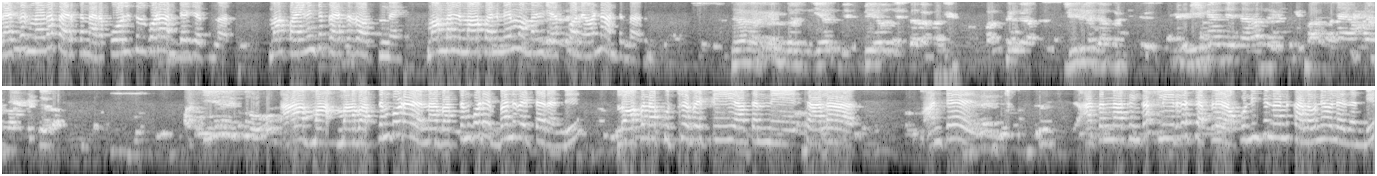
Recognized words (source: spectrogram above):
ప్రెషర్ మీద పెడుతున్నారు. పోలీసులు కూడా అంతే చెప్తున్నారు. మా పైనుంచి ప్రెషర్ వస్తున్నాయి మమ్మల్ని మా పని మేము మమ్మల్ని చేసుకోనివ్వండి అంటున్నారు. మా మా భర్తను కూడా నా భర్తను కూడా ఇబ్బంది పెట్టారండి. లోపల కూర్చోబెట్టి అతన్ని చాలా అంటే అతను నాకు ఇంకా క్లియర్గా చెప్పలేదు. అప్పటి నుంచి నన్ను కలవనివ్వలేదండి.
